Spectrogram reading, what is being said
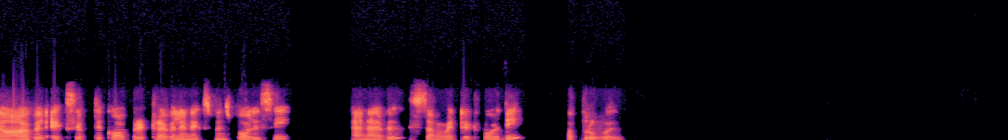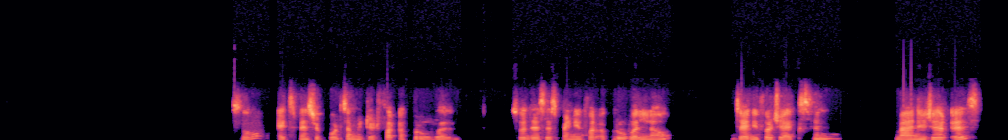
Now I will accept the corporate travel and expense policy and I will submit it for the approval. So expense report submitted for approval. So this is pending for approval now. Jennifer Jackson manager is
